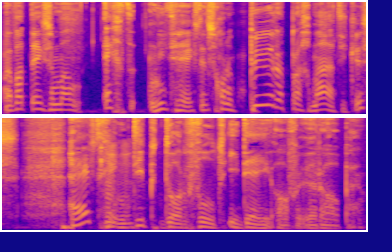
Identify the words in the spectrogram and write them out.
Maar wat deze man echt niet heeft, het is gewoon een pure pragmaticus. Hij heeft geen diep doorvoeld idee over Europa.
